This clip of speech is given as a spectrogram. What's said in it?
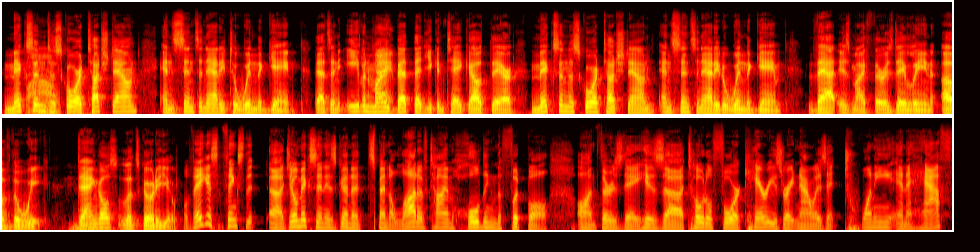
Mixon Wow. to score a touchdown and Cincinnati to win the game. That's an even money Okay. bet that you can take out there. Mixon to score a touchdown and Cincinnati to win the game. That is my Thursday lean of the week. Dangles, let's go to you. Well, Vegas thinks that uh, Joe Mixon is going to spend a lot of time holding the football on Thursday. His uh, total for carries right now is at 20 and a half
